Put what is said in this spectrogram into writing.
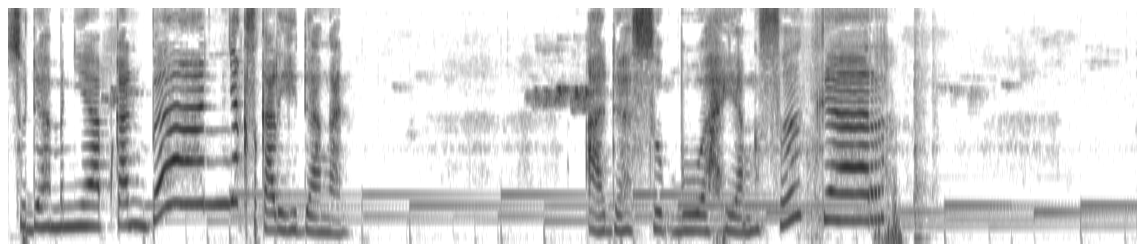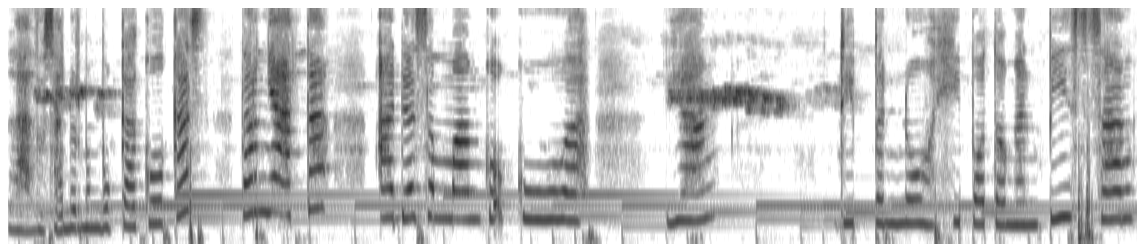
sudah menyiapkan banyak sekali hidangan ada sup buah yang segar. Lalu Sanur membuka kulkas, ternyata ada semangkuk kuah yang dipenuhi potongan pisang,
